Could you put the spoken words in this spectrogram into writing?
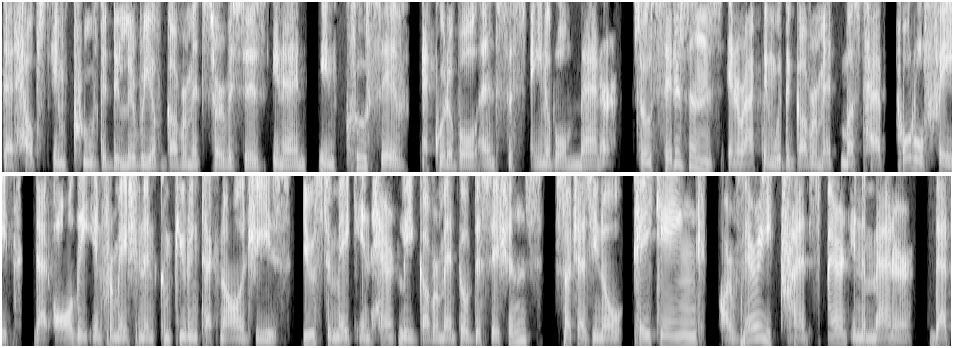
that helps improve the delivery of government services in an inclusive, equitable, and sustainable manner. So citizens interacting with the government must have total faith that all the information and computing technologies used to make inherently governmental decisions, such as, you know, taking are very transparent in the manner that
